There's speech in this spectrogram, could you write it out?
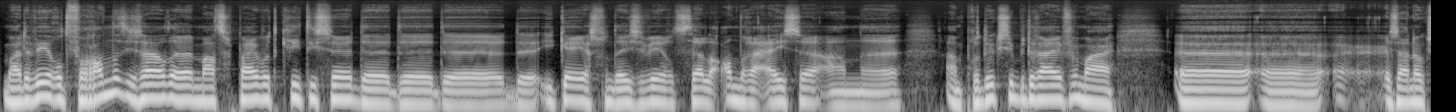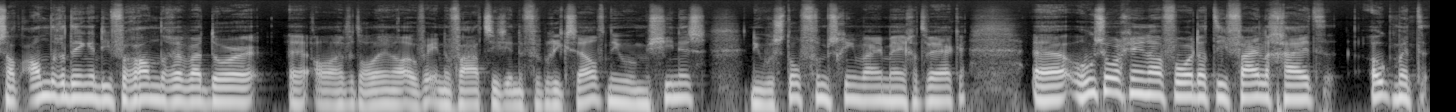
Maar de wereld verandert. Je zei al, de maatschappij wordt kritischer. De, de, de, de IKEA's van deze wereld stellen andere eisen aan, aan productiebedrijven. Maar er zijn ook zat andere dingen die veranderen, waardoor. Eh, al hebben we het alleen al over innovaties in de fabriek zelf, nieuwe machines, nieuwe stoffen misschien waar je mee gaat werken. Eh, hoe zorg je er nou voor dat die veiligheid ook met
